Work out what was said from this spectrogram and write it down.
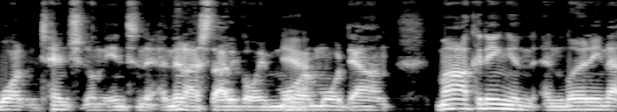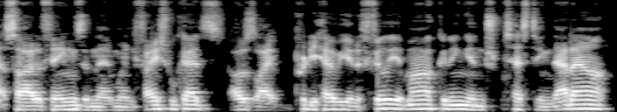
want attention on the internet, and then I started going more Yeah. and more down marketing and, and learning that side of things. And then when Facebook ads, I was like pretty heavy in affiliate marketing and testing that out.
